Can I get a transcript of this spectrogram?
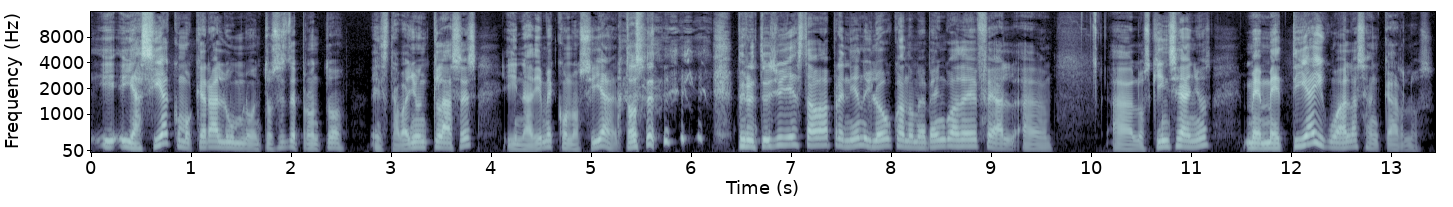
y, hacía como que era alumno. Entonces de pronto estaba yo en clases y nadie me conocía. Entonces, pero entonces yo ya estaba aprendiendo y luego cuando me vengo a DF a, a los 15 años, me metía igual a San Carlos.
